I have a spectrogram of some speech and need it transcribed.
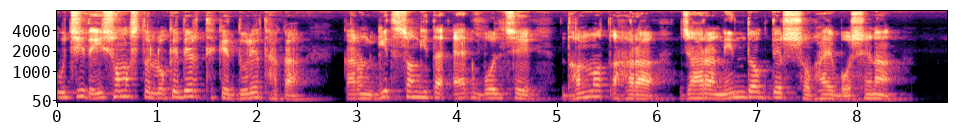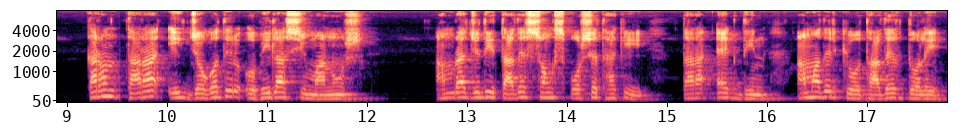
উচিত এই সমস্ত লোকেদের থেকে দূরে থাকা কারণ গীত সংহিতা এক বলছে ধন্য তাহারা যাহারা নিন্দকদের সভায় বসে না। কারণ তারা এই জগতের অভিলাষী মানুষ। আমরা যদি তাদের সংস্পর্শে থাকি, তারা একদিন আমাদেরকেও তাদের দলে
